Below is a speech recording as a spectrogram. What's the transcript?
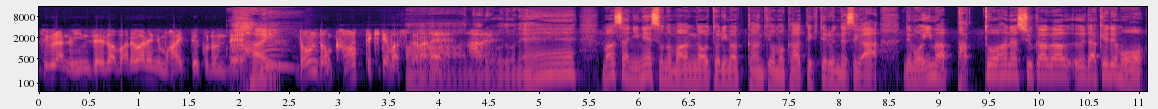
じぐらいの印税が我々にも入ってくるんで、はいどんどん変わってきてますからね。なるほどね、まさにねその漫画を取り巻く環境も変わってきてるんですがでも今パッとお話伺うだけでも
